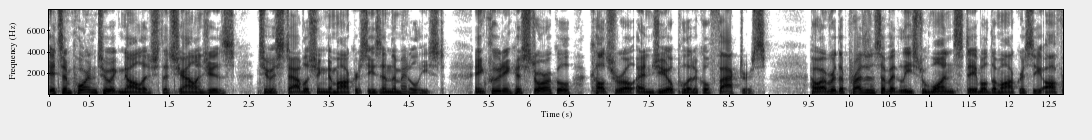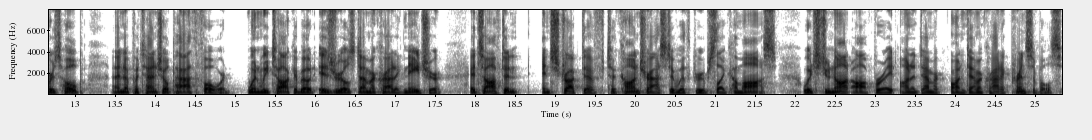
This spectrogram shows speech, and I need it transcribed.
It's important to acknowledge the challenges to establishing democracies in the Middle East including historical, cultural, and geopolitical factors. However, the presence of at least one stable democracy offers hope and a potential path forward. When we talk about Israel's democratic nature, it's often instructive to contrast it with groups like Hamas, which do not operate on, demo- on democratic principles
